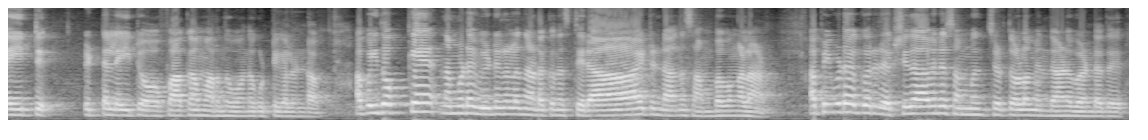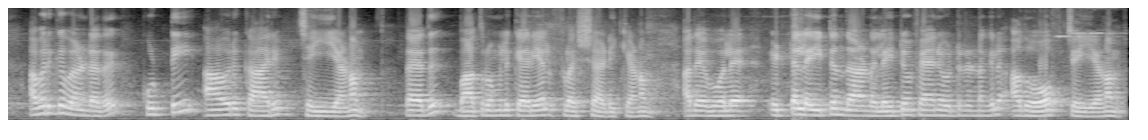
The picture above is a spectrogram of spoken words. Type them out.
ലൈറ്റ് ഇട്ട ലൈറ്റ് ഓഫാക്കാൻ മറന്നു പോകുന്ന കുട്ടികളുണ്ടാവും. അപ്പോൾ ഇതൊക്കെ നമ്മുടെ വീടുകളിൽ നടക്കുന്ന സ്ഥിരമായിട്ടുണ്ടാകുന്ന സംഭവങ്ങളാണ്. അപ്പൊ ഇവിടെയൊക്കെ ഒരു രക്ഷിതാവിനെ സംബന്ധിച്ചിടത്തോളം എന്താണ് വേണ്ടത്? അവർക്ക് വേണ്ടത് കുട്ടി ആ ഒരു കാര്യം ചെയ്യണം. അതായത് ബാത്റൂമിൽ കയറിയാൽ ഫ്ലഷ് അടിക്കണം. അതേപോലെ ഇട്ട ലൈറ്റ് എന്താണ്? ലൈറ്റും ഫാനും ഇട്ടിട്ടുണ്ടെങ്കിൽ അത് ഓഫ് ചെയ്യണം.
